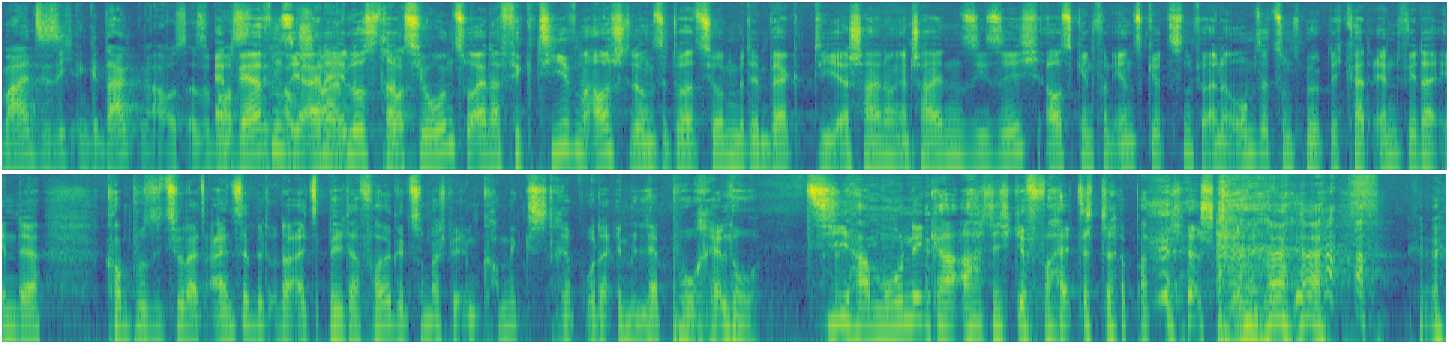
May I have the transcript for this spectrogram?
Malen Sie sich in Gedanken aus. Also Entwerfen Sie eine Illustration zu einer fiktiven Ausstellungssituation mit dem Werk Die Erscheinung. Entscheiden Sie sich, ausgehend von Ihren Skizzen, für eine Umsetzungsmöglichkeit entweder in der Komposition als Einzelbild oder als Bilderfolge, zum Beispiel im Comicstrip oder im Leporello. Ziehharmonikaartig gefalteter Papierstrip.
